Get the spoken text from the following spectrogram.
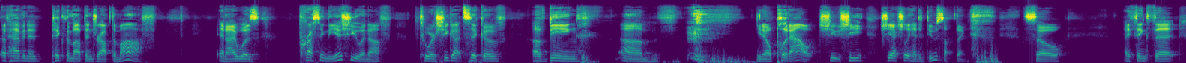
of having to pick them up and drop them off. And I was pressing the issue enough to where she got sick of of being um, you know, put out. She she she actually had to do something. so I think that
